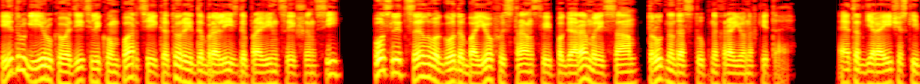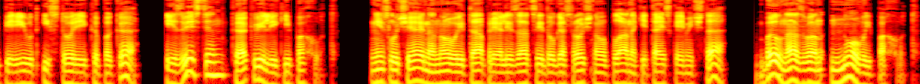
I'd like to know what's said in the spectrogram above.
и другие руководители Компартии, которые добрались до провинции Шэньси после целого года боев и странствий по горам и лесам труднодоступных районов Китая. Этот героический период истории КПК известен как Великий поход. Не случайно новый этап реализации долгосрочного плана «Китайская мечта» был назван «Новый поход».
